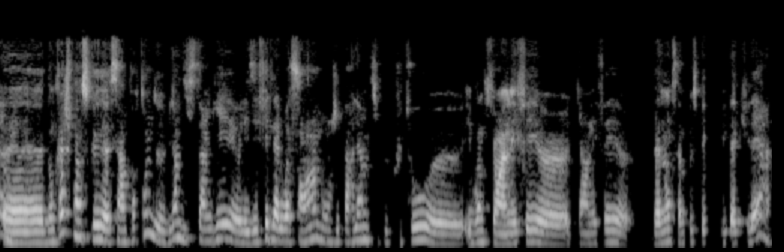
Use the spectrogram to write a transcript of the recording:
Ah donc là, je pense que c'est important de bien distinguer les effets de la loi 101 dont j'ai parlé un petit peu plus tôt et bon, qui ont un effet, qui effet d'annonce un peu spectaculaire.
